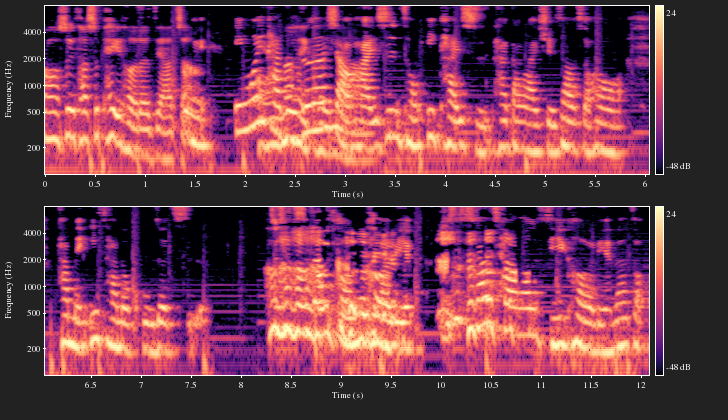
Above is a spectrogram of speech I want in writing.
哦，所以他是配合的家长。对，因为他的这个小孩是从一开始他刚来学校的时候，他每一餐都哭着吃。就是吃到很可怜，就是吃到超级可怜那种。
